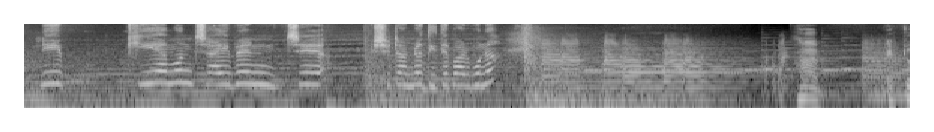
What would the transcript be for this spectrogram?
আপনি কি এমন চাইবেন যে সেটা আমরা দিতে পারব না? হ্যাঁ একটু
